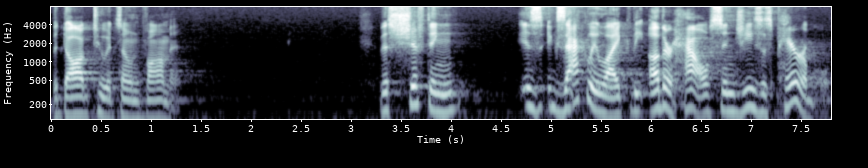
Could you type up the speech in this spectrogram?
the dog to its own vomit. This shifting is exactly like the other house in Jesus' parable.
